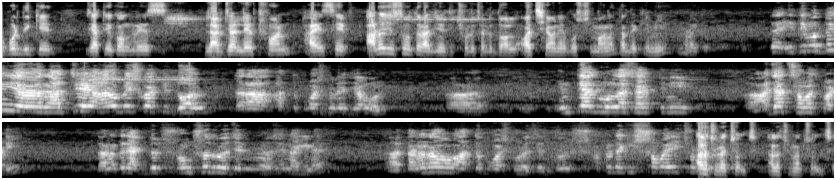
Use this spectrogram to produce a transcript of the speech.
অপরদিকে জাতীয় Congress larger left front ISF আরও যে সমস্ত রাজনৈতিক ছোটো ছোটো দল আছে অনেক পশ্চিমবাংলা, তাদেরকে নিয়ে লড়াই করব। ইতিমধ্যেই রাজ্যে আরও বেশ কয়েকটি দল তারা আত্মপ্রকাশ করে, যেমন ইমতিয়াজ মোল্লা সাহেব, তিনি আজাদ সমাজ পার্টি তাদের একজন সংসদ রয়েছেন নাগিনায় তারাও আত্মপ্রকাশ করেছেন। তো আপনারা কি সবাই আলোচনা চলছে আলোচনা চলছে।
